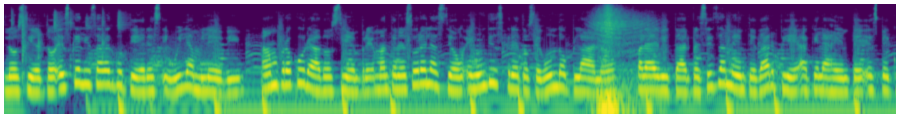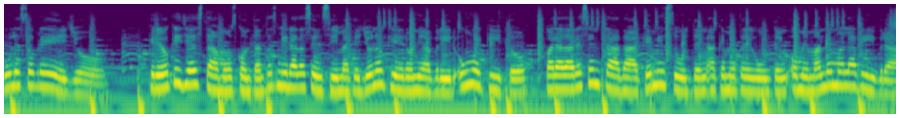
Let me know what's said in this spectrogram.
Lo cierto es que Elizabeth Gutiérrez y William Levy han procurado siempre mantener su relación en un discreto segundo plano para evitar precisamente dar pie a que la gente especule sobre ello. Creo que ya estamos con tantas miradas encima que yo no quiero ni abrir un huequito para dar esa entrada a que me insulten, a que me pregunten o me manden mala vibra.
